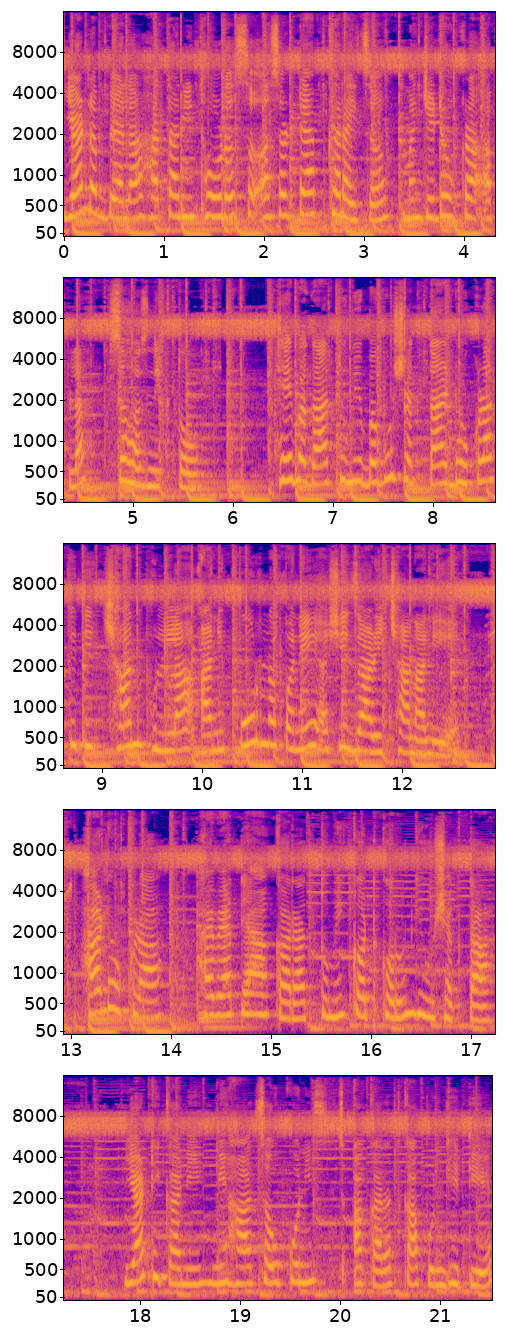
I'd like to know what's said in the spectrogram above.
या डब्याला हाताने थोडंसं असं टॅप करायचं म्हणजे ढोकळा आपला सहज निघतो. हे बघा तुम्ही बघू शकता ढोकळा किती छान फुलला आणि पूर्णपणे अशी जाळी छान आली आहे. हा ढोकळा हव्या त्या आकारात तुम्ही कट करून घेऊ शकता. या ठिकाणी मी हा चौकोनी आकारात कापून घेते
